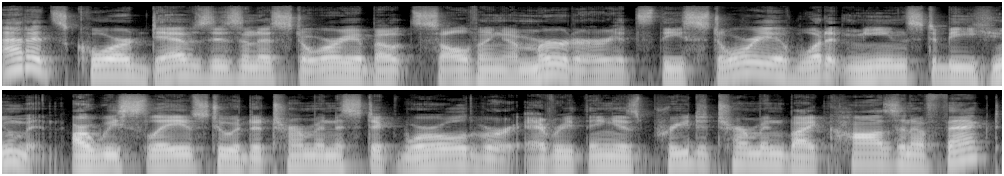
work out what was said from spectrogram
At its core, Devs isn't a story about solving a murder, it's the story of what it means to be human. Are we slaves to a deterministic world where everything is predetermined by cause and effect,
